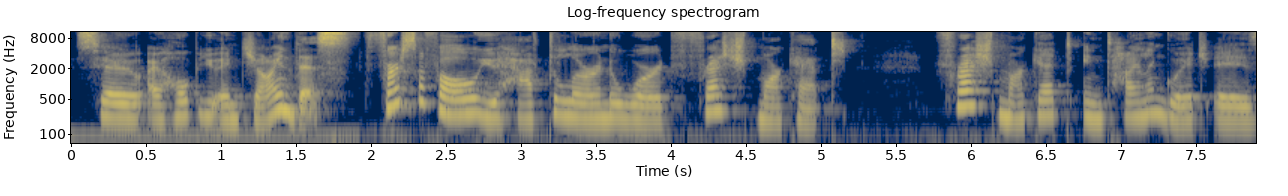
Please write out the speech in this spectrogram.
So I hope you enjoy this. First of all, you have to learn the word fresh market. Fresh market in Thai language is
